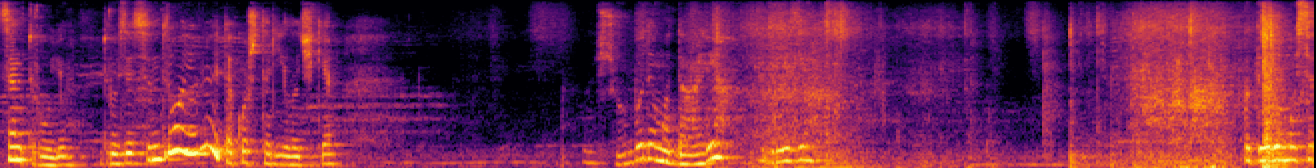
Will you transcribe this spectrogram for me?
центрую. Друзі, центрую, ну і також тарілочки. Ну що, будемо далі, друзі. Подивимося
